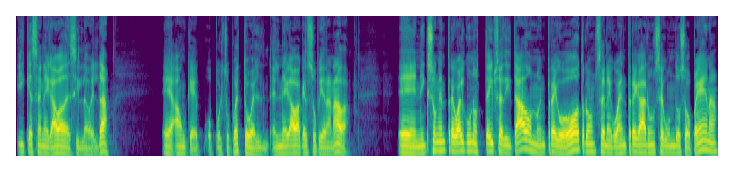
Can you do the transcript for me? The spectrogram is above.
y que se negaba a decir la verdad. Eh, aunque, por supuesto, él, negaba que él supiera nada. Eh, Nixon entregó algunos tapes editados, no entregó otros, se negó a entregar un segundo sopena,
